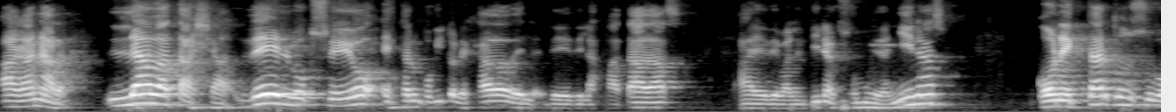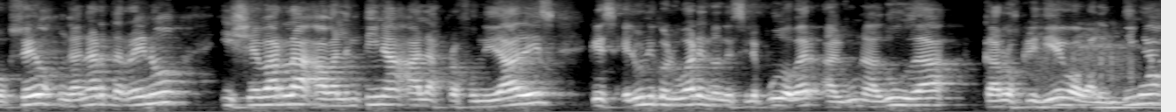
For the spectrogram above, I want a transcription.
a ganar. La batalla del boxeo, estar un poquito alejada de las patadas de Valentina que son muy dañinas, conectar con su boxeo, ganar terreno y llevarla a Valentina a las profundidades, que es el único lugar en donde se le pudo ver alguna duda Carlos Cris Diego a Valentina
